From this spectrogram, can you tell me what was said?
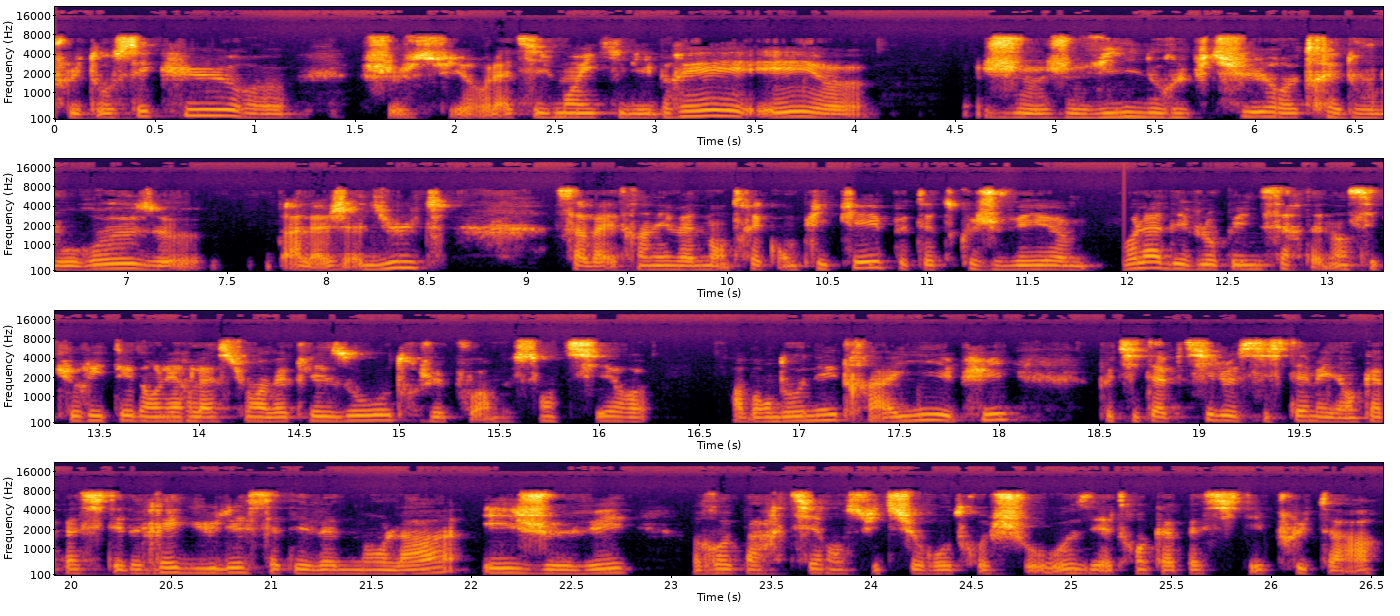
plutôt sécure, je suis relativement équilibrée et je, je, vis une rupture très douloureuse à l'âge adulte, ça va être un événement très compliqué. Peut-être que je vais voilà développer une certaine insécurité dans les relations avec les autres. Je vais pouvoir me sentir abandonnée, trahie. Et puis petit à petit, le système est en capacité de réguler cet événement-là et je vais repartir ensuite sur autre chose et être en capacité plus tard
